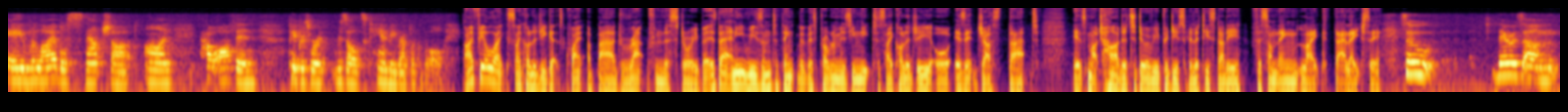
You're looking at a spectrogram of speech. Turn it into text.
a reliable snapshot on how often papers where results can be replicable. I feel like psychology gets quite a bad rap from this story, but is there any reason to think that this problem is unique to psychology, or is it just that it's much harder to do a reproducibility study for something like the LHC? So, there was um,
